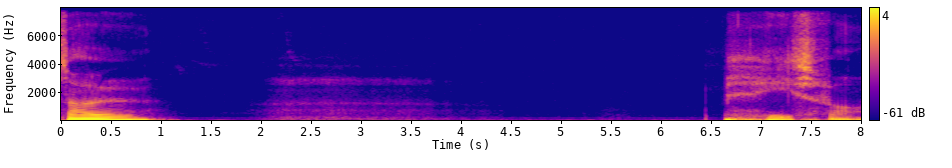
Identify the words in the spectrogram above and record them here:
So peaceful.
